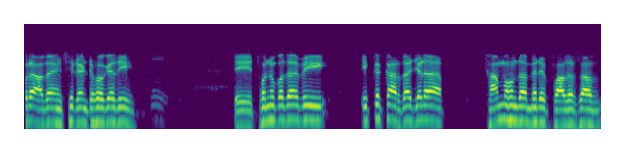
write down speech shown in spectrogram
ਭਰਾ ਦਾ ਇਨਸੀਡੈਂਟ ਹੋ ਗਿਆ ਜੀ। ਤੇ ਤੁਹਾਨੂੰ ਪਤਾ ਵੀ ਇੱਕ ਘਰ ਦਾ ਜਿਹੜਾ ਥੰਮ ਹੁੰਦਾ ਮੇਰੇ ਫਾਦਰ ਸਾਹਿਬ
